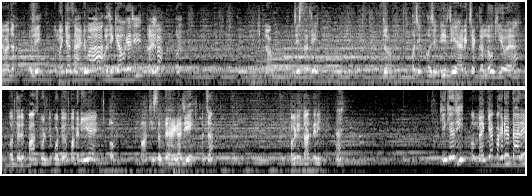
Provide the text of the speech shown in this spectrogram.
तो साइड में आजा ओ जी ओ मैं क्या साइड में आ ओ जी क्या हो गया जी साइड में आ। जाओ जी सर जी जाओ ओ जी ओ जी वीर जी है भी चेक कर लो किए हुए है और तेरे पासपोर्ट के फोटो में पग नहीं है ओ बाकी सब तो हैगा जी अच्छा पगड़ी उतार तेरी की क्या जी और मैं क्या पगड़ी उतारे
